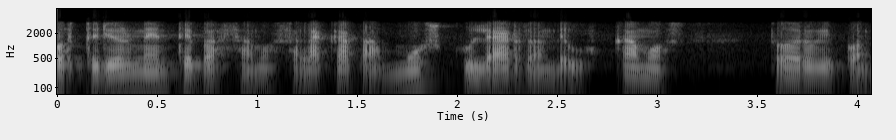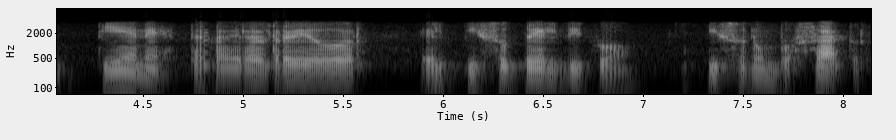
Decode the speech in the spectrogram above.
Posteriormente pasamos a la capa muscular, donde buscamos todo lo que contiene esta cadera alrededor, el piso pélvico, el piso lumbosacro.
